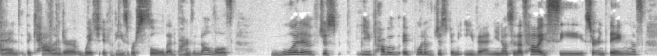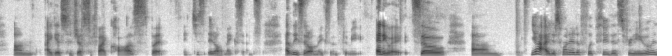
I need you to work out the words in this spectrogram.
and the calendar, which if these were sold at Barnes & Noble's, would have just you probably it would have just been even you know so that's how i see certain things um, I guess to justify costs, but it just it all makes sense. At least it all makes sense to me. Anyway, so um, yeah, I just wanted to flip through this for you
